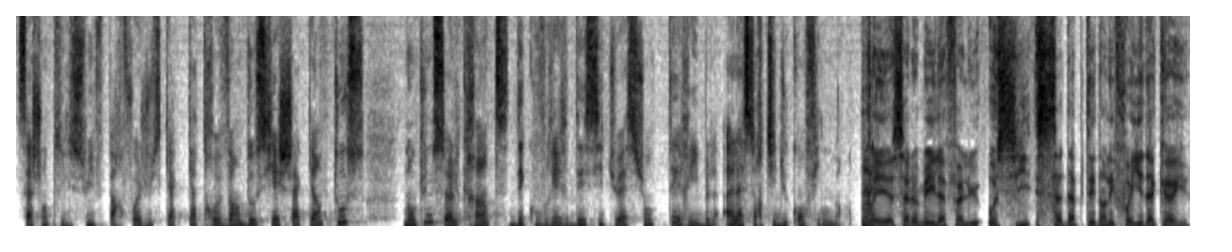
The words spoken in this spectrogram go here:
Sachant qu'ils suivent parfois jusqu'à 80 dossiers chacun, tous n'ont qu'une seule crainte, découvrir des situations terribles à la sortie du confinement. Et Salomé, il a fallu aussi s'adapter dans les foyers d'accueil.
